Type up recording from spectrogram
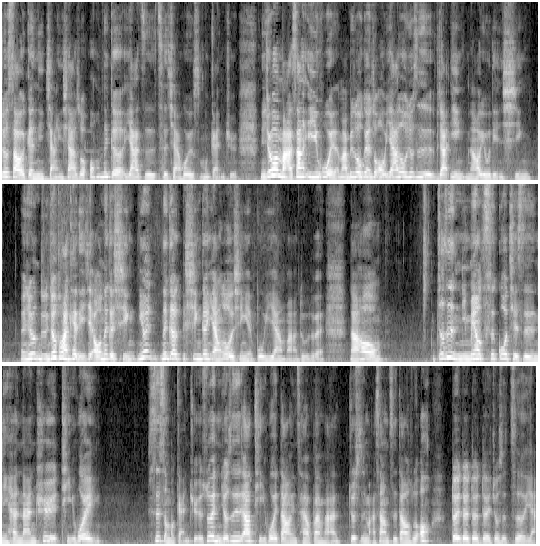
就稍微跟你讲一下，说哦，那个鸭子吃起来会有什么感觉，你就会马上意会了嘛。比如说我跟你说，哦，鸭肉就是比较硬，然后有点腥，你就你就突然可以理解哦，那个腥，因为那个腥跟羊肉的腥也不一样嘛，对不对？然后就是你没有吃过，其实你很难去体会是什么感觉，所以你就是要体会到，你才有办法，就是马上知道说，哦，对对对对，就是这样。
